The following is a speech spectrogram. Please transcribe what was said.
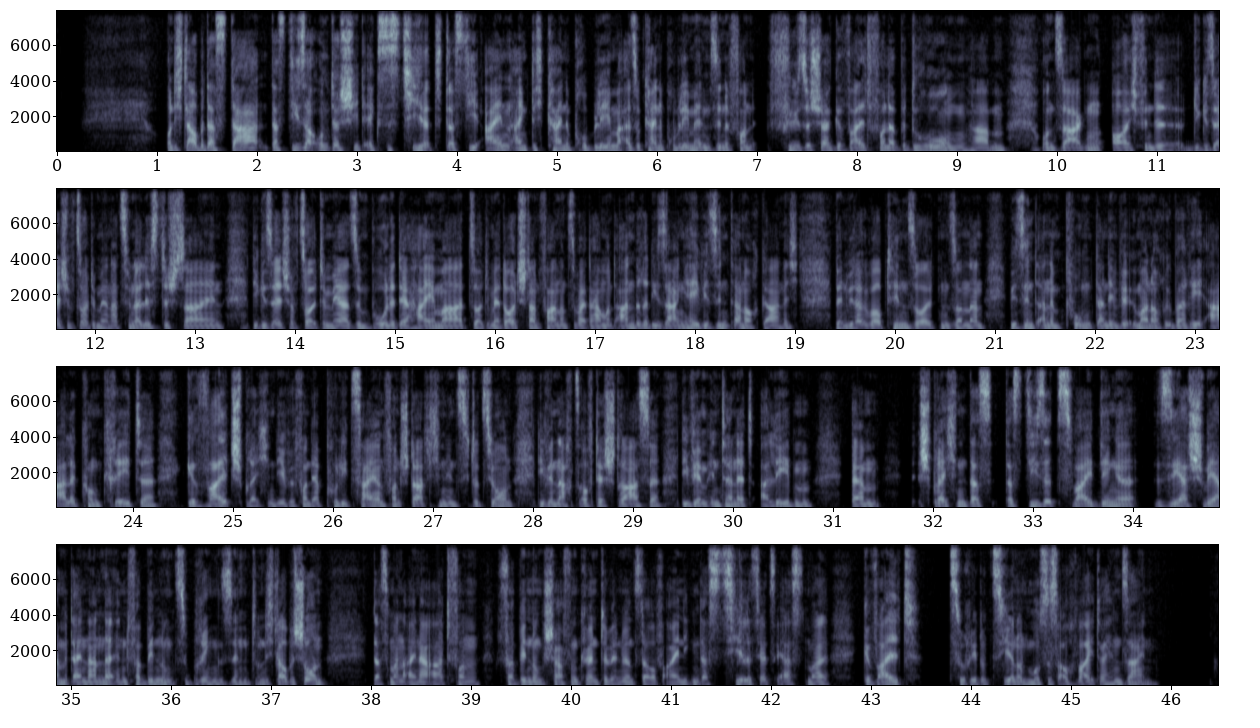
Und ich glaube, dass da, dass dieser Unterschied existiert, dass die einen eigentlich keine Probleme, also keine Probleme im Sinne von physischer, gewaltvoller Bedrohung haben und sagen, oh, ich finde, die Gesellschaft sollte mehr nationalistisch sein, die Gesellschaft sollte mehr Symbole der Heimat, sollte mehr Deutschland fahren und so weiter haben. Und andere, die sagen, hey, wir sind da noch gar nicht, wenn wir da überhaupt hin sollten, sondern wir sind an einem Punkt, an dem wir immer noch über reale, konkrete Gewalt sprechen, die wir von der Polizei und von staatlichen Institutionen, die wir nachts auf der Straße, die wir im Internet erleben, ähm, sprechen, dass, dass diese zwei Dinge sehr schwer miteinander in Verbindung zu bringen sind. Und ich glaube schon, dass man eine Art von Verbindung schaffen könnte, wenn wir uns darauf einigen, das Ziel ist jetzt erstmal, Gewalt zu reduzieren und muss es auch weiterhin sein.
